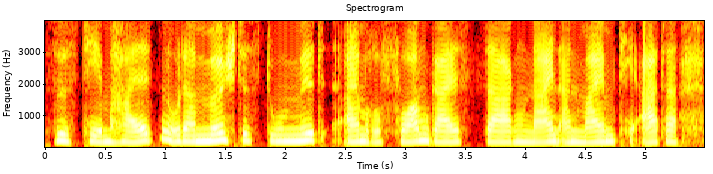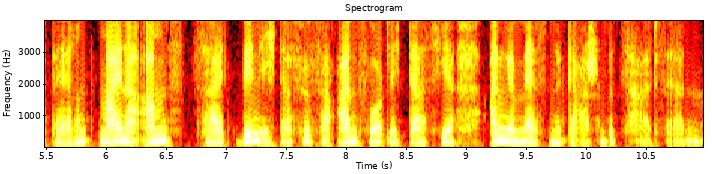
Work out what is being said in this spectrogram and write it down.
System halten oder möchtest du mit einem Reformgeist sagen, nein, an meinem Theater während meiner Amtszeit bin ich dafür verantwortlich, dass hier angemessene Gagen bezahlt werden?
